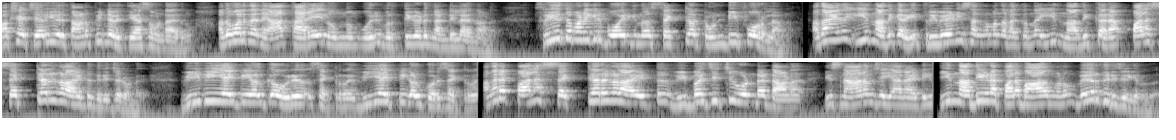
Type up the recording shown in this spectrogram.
പക്ഷേ ചെറിയൊരു തണുപ്പിന്റെ വ്യത്യാസം ഉണ്ടായിരുന്നു. അതുപോലെ തന്നെ ആ കരയിലൊന്നും ഒരു വൃത്തികേടും കണ്ടില്ല എന്നാണ്. ശ്രീജിത്ത് പണിക്കർ പോയിരിക്കുന്നത് സെക്ടർ ട്വന്റി ഫോറിലാണ് അതായത് ഈ നദിക്കര ഈ ത്രിവേണി സംഗമം നടക്കുന്ന ഈ നദിക്കര പല സെക്ടറുകളായിട്ട് തിരിച്ചിട്ടുണ്ട്. വി വി ഐ പികൾക്ക് ഒരു സെക്ടർ വി ഐ പികൾക്ക് ഒരു സെക്ടർ അങ്ങനെ പല സെക്ടറുകളായിട്ട് വിഭജിച്ചു കൊണ്ടിട്ടാണ് ഈ സ്നാനം ചെയ്യാനായിട്ട് ഈ നദിയുടെ പല ഭാഗങ്ങളും വേർതിരിച്ചിരിക്കുന്നത്.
